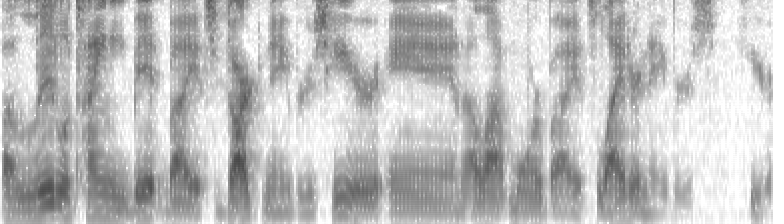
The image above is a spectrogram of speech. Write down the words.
a little tiny bit by its dark neighbors here and a lot more by its lighter neighbors here.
